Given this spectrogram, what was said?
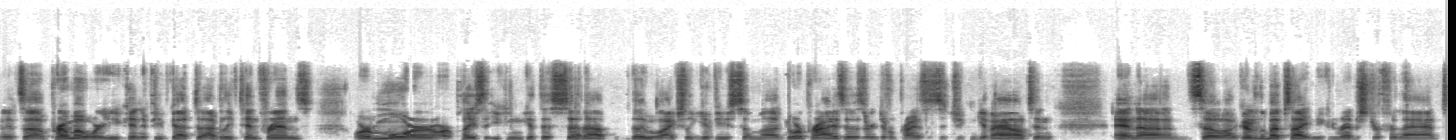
It's a promo where you can, if you've got, uh, I believe, 10 friends or more, or a place that you can get this set up, they will actually give you some uh, door prizes or different prizes that you can give out. And and uh, so uh, go to the website and you can register for that.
